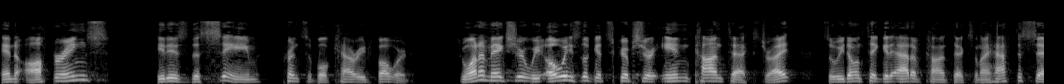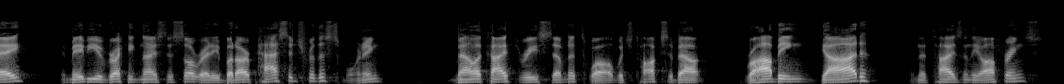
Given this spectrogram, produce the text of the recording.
and offerings, it is the same principle carried forward. So we want to make sure we always look at scripture in context, right? So we don't take it out of context. And I have to say, and maybe you've recognized this already, but our passage for this morning, Malachi 3, 7 to 12, which talks about robbing God in the tithes and the offerings,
